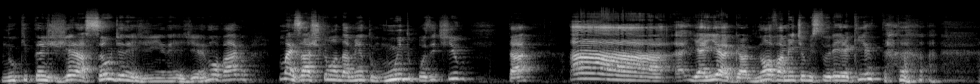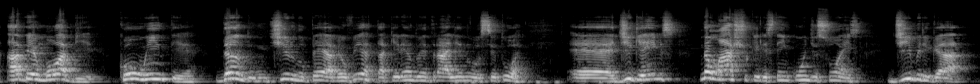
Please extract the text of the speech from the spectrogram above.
no que tange geração de energia e energia renovável, mas acho que é um andamento muito positivo, tá? Ah, e aí novamente eu misturei aqui, a Bemob com o Inter dando um tiro no pé, a meu ver, está querendo entrar ali no setor é, de games. Não acho que eles têm condições de brigar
